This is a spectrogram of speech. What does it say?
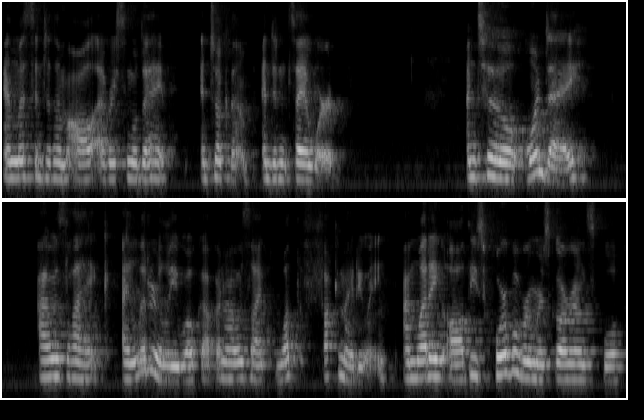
and listened to them all every single day and took them and didn't say a word. Until one day, I was like, I literally woke up and I was like, what the fuck am I doing? I'm letting all these horrible rumors go around school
